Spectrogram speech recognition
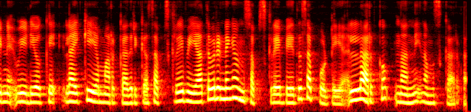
പിന്നെ വീഡിയോ ഒക്കെ ലൈക്ക് ചെയ്യാൻ മറക്കാതിരിക്കുക. സബ്സ്ക്രൈബ് ചെയ്യാത്തവരുണ്ടെങ്കിൽ ഒന്ന് സബ്സ്ക്രൈബ് ചെയ്ത് സപ്പോർട്ട് ചെയ്യുക. എല്ലാവർക്കും നന്ദി നമസ്കാരം.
